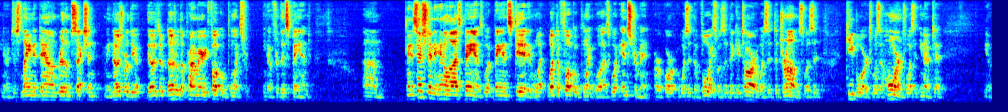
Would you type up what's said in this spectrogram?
You know, just laying it down, rhythm section. I mean, those were the those are, those were the primary focal points, for, you know, for this band. Um, and it's interesting to analyze bands, what bands did and what, what the focal point was, what instrument, or, or was it the voice, was it the guitar, was it the drums, was it keyboards, was it horns, was it, you know, to you know,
